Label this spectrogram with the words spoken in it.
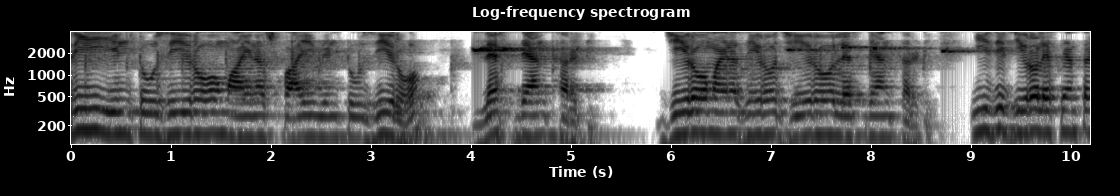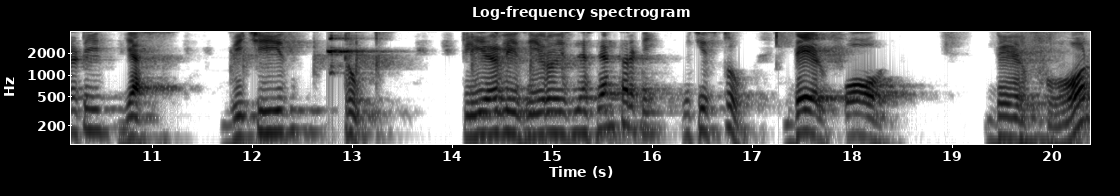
3 into 0 minus 5 into 0 less than 30. 0 minus 0, 0 less than 30. Is it 0 less than 30? Yes, which is true. Clearly 0 is less than 30, which is true. Therefore, therefore,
